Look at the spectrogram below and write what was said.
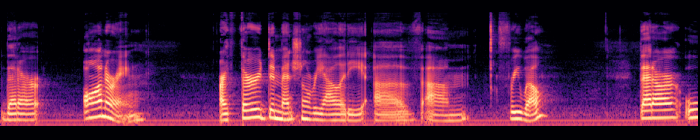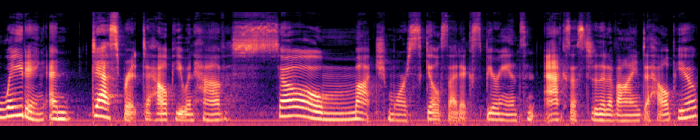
that are honoring our third dimensional reality of um, free will that are waiting and desperate to help you and have so much more skill set, experience, and access to the divine to help you.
